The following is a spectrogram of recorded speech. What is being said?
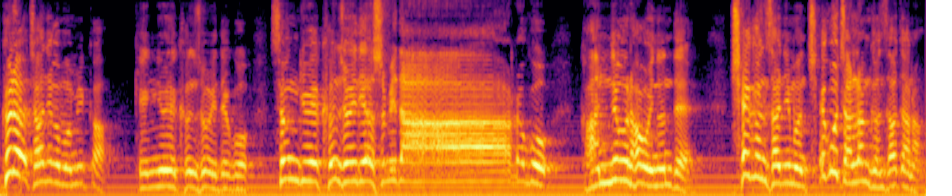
그래 자녀가 뭡니까? 갱년의 큰 손이 되고 성교의 큰 손이 되었습니다. 라고 간증을 하고 있는데 최 근사님은 최고 잘난 근사잖아.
